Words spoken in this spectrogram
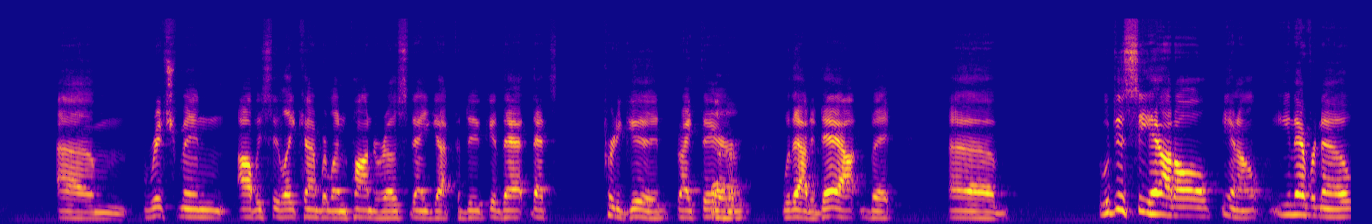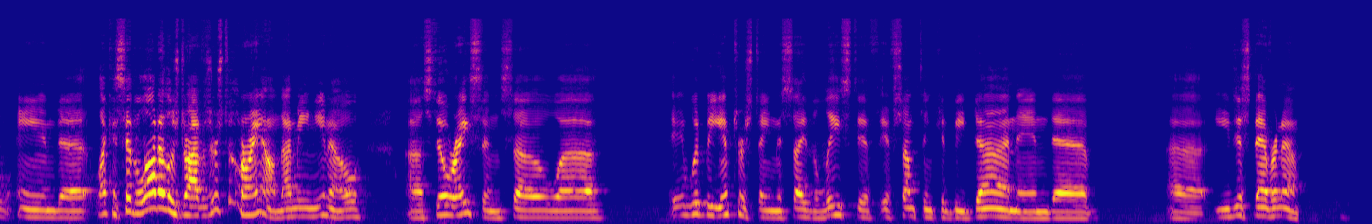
um, richmond obviously lake cumberland ponderosa. Now you got paducah. That that's pretty good right there uh-huh. without a doubt. But uh, we'll just see how it all you know you never know. And uh, like i said a lot of those drivers are still around. I mean you know uh, still racing. So uh, it would be interesting to say the least if if something could be done. And uh, you just never know.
